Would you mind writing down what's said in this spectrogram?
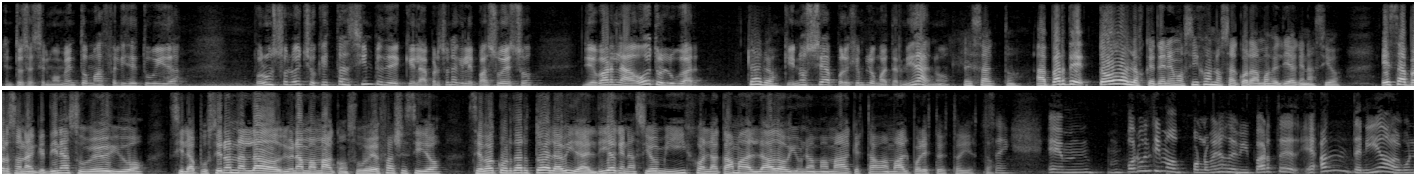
Entonces, el momento más feliz de tu vida, por un solo hecho que es tan simple de que la persona que le pasó eso, llevarla a otro lugar. Claro. Que no sea, por ejemplo, maternidad, ¿no? Exacto. Aparte, todos los que tenemos hijos nos acordamos del día que nació. Esa persona que tiene a su bebé vivo, si la pusieron al lado de una mamá con su bebé fallecido, se va a acordar toda la vida. El día que nació mi hijo, en la cama al lado había una mamá que estaba mal por esto, esto y esto. Sí. Em, por último, por lo menos de mi parte, eh, ¿han tenido algún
